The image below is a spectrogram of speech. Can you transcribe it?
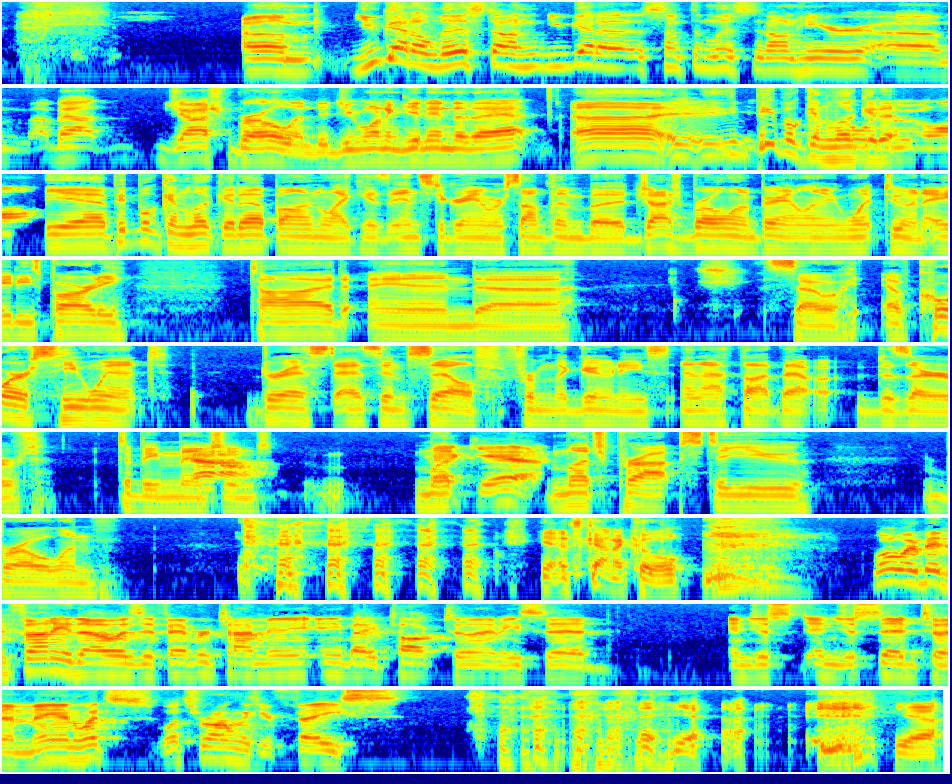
um, you got a list on you got a something listed on here um, about Josh Brolin. Did you want to get into that? Uh, people can look at it. along? Yeah, people can look it up on like his Instagram or something. But Josh Brolin apparently went to an '80s party, Todd, and uh, so of course he went dressed as himself from the Goonies, and I thought that deserved to be mentioned. Mu- Heck yeah. Much props to you, Brolin. yeah, it's kind of cool. What would have been funny though is if every time anybody talked to him, he said, and just and just said to him, "Man, what's what's wrong with your face?" yeah, yeah.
